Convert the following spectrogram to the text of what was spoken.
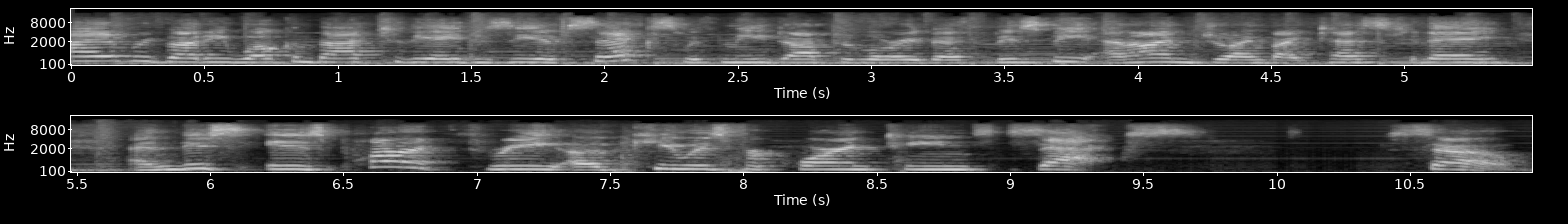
Hi, everybody. Welcome back to the A to Z of Sex with me, Dr. Lori Beth Bisbee, and I'm joined by Tess today. And this is part three of Q is for Quarantine Sex. So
